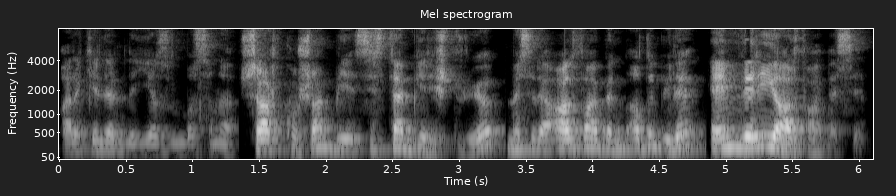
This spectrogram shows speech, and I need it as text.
Harekelerinde yazılmasına şart koşan bir sistem geliştiriyor. Mesela alfabenin adı bile Enveri alfabesi.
